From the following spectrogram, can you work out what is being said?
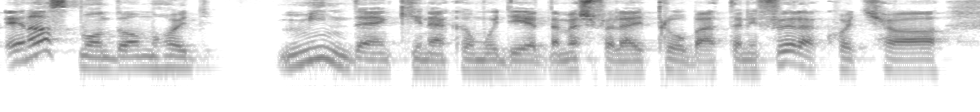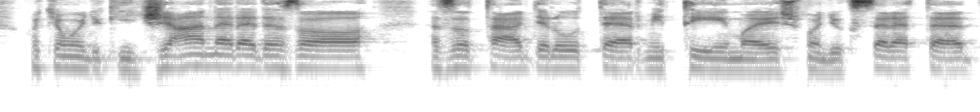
Én azt mondom, hogy mindenkinek amúgy érdemes vele egy próbát tenni, főleg, hogyha, hogyha mondjuk így zsánered ez a, ez a tárgyaló termi téma, és mondjuk szereted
